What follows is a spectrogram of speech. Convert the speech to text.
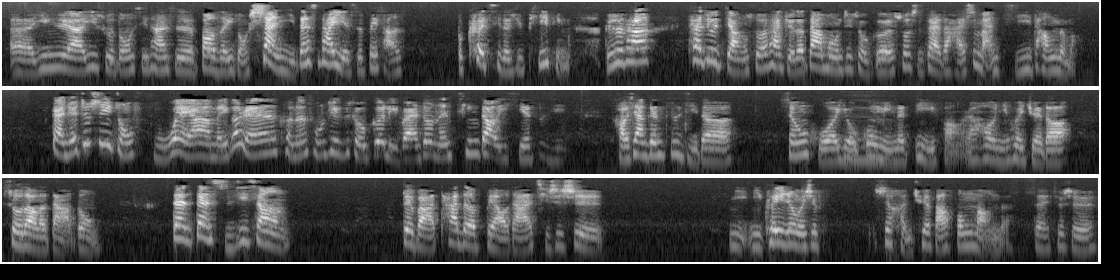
呃音乐啊艺术的东西，他是抱着一种善意，但是他也是非常不客气的去批评。比如说他他就讲说，他觉得《大梦》这首歌说实在的还是蛮鸡汤的嘛，感觉就是一种抚慰啊，每个人可能从这首歌里边都能听到一些自己好像跟自己的。生活有共鸣的地方，然后你会觉得受到了打动，但但实际上，对吧？他的表达其实是，你你可以认为是是很缺乏锋芒的，对，就是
